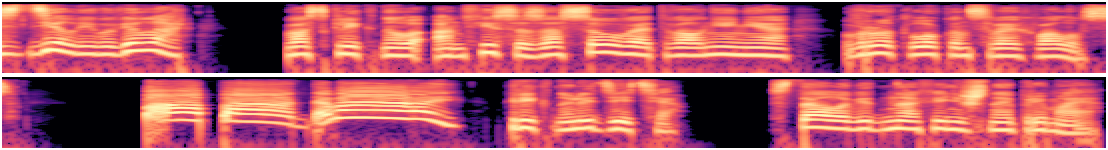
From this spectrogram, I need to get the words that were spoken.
Сделай его, Вилар!» — воскликнула Анфиса, засовывая от волнения в рот локон своих волос. «Папа, давай!» — крикнули дети. Стала видна финишная прямая.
